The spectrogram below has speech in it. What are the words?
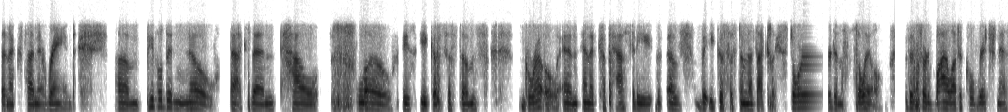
the next time it rained. Um, people didn't know back then how slow these ecosystems grow and, and a capacity of the ecosystem that's actually stored in the soil, the sort of biological richness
